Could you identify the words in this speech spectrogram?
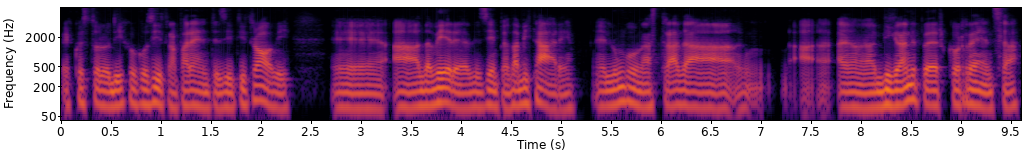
e questo lo dico così tra parentesi, ti trovi eh, ad avere, ad esempio, ad abitare eh, lungo una strada a, a, di grande percorrenza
